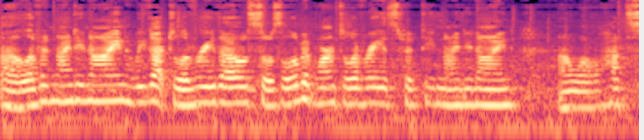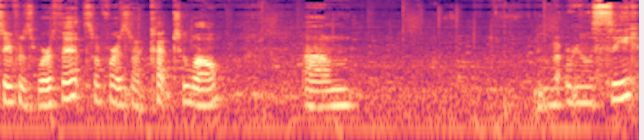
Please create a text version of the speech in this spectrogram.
uh, $11.99. We got delivery though, so it's a little bit more delivery. It's $15.99. Uh, we'll have to see if it's worth it. So far it's not cut too well. Um, but we're gonna see.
